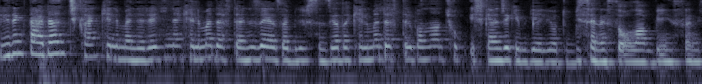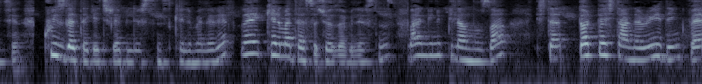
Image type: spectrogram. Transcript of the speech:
Readinglerden çıkan kelimeleri yine kelime defterinize yazabilirsiniz. Ya da kelime defteri bana çok işkence gibi geliyordu bir senesi olan bir insan için. Quizlet'e geçirebilirsiniz kelimeleri ve kelime testi çözebilirsiniz. Ben günlük planınıza işte 4-5 tane reading ve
